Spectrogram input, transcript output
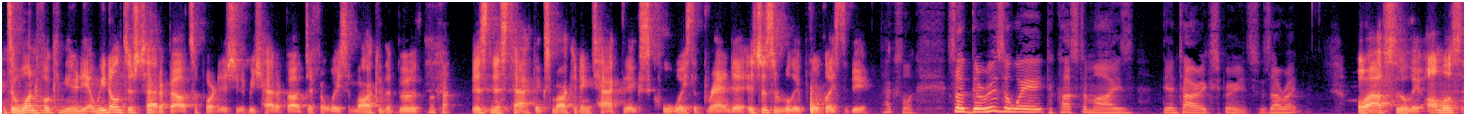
it's a wonderful community, and we don't just chat about support issues. We chat about different ways to market the booth, Okay, business tactics, marketing tactics, cool ways to brand it. It's just a really cool place to be. excellent. So there is a way to customize the entire experience. Is that right? Oh, absolutely. Almost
